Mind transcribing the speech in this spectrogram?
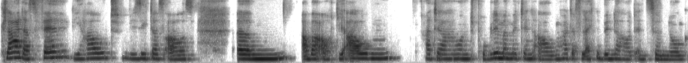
Klar, das Fell, die Haut, wie sieht das aus? Ähm, aber auch die Augen, hat der Hund Probleme mit den Augen? Hat er vielleicht eine Bindehautentzündung?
